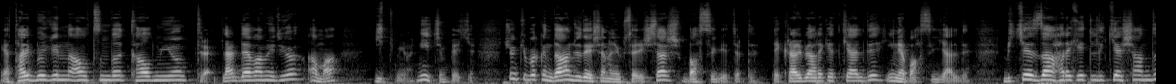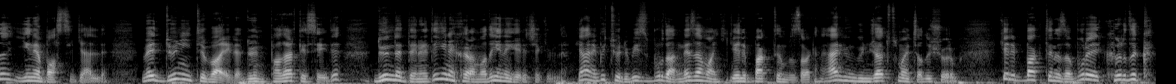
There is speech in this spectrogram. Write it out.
Yatay bölgenin altında kalmıyor. Trendler devam ediyor ama gitmiyor. Niçin peki? Çünkü bakın daha önce de yaşanan yükselişler baskı getirdi. Tekrar bir hareket geldi, yine baskı geldi. Bir kez daha hareketlilik yaşandı, yine baskı geldi. Ve dün itibariyle, dün pazartesiydi, dün de denedi, yine kıramadı, yine geri çekildi. Yani bir türlü biz buradan ne zaman ki gelip baktığımızda, bakın her gün güncel tutmaya çalışıyorum. Gelip baktığınızda burayı kırdık,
